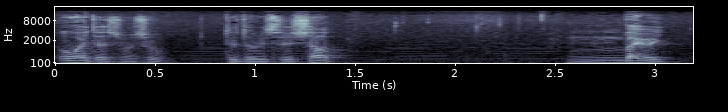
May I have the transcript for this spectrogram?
お会いいたしましょう。テトリスでした。バイバイ。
